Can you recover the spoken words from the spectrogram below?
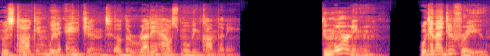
He was talking with an agent of the Ruddy House Moving Company. Good morning. What can I do for you?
